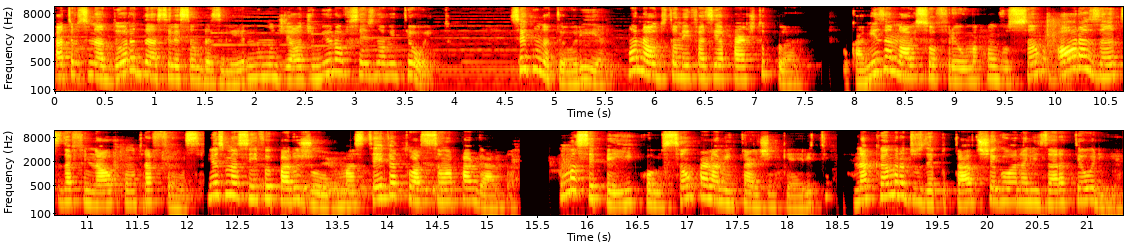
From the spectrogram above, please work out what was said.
patrocinadora da seleção brasileira no Mundial de 1998. Segundo a teoria, Ronaldo também fazia parte do plano. O camisa 9 sofreu uma convulsão horas antes da final contra a França. Mesmo assim foi para o jogo, mas teve atuação apagada. Uma CPI, Comissão Parlamentar de Inquérito, na Câmara dos Deputados chegou a analisar a teoria.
